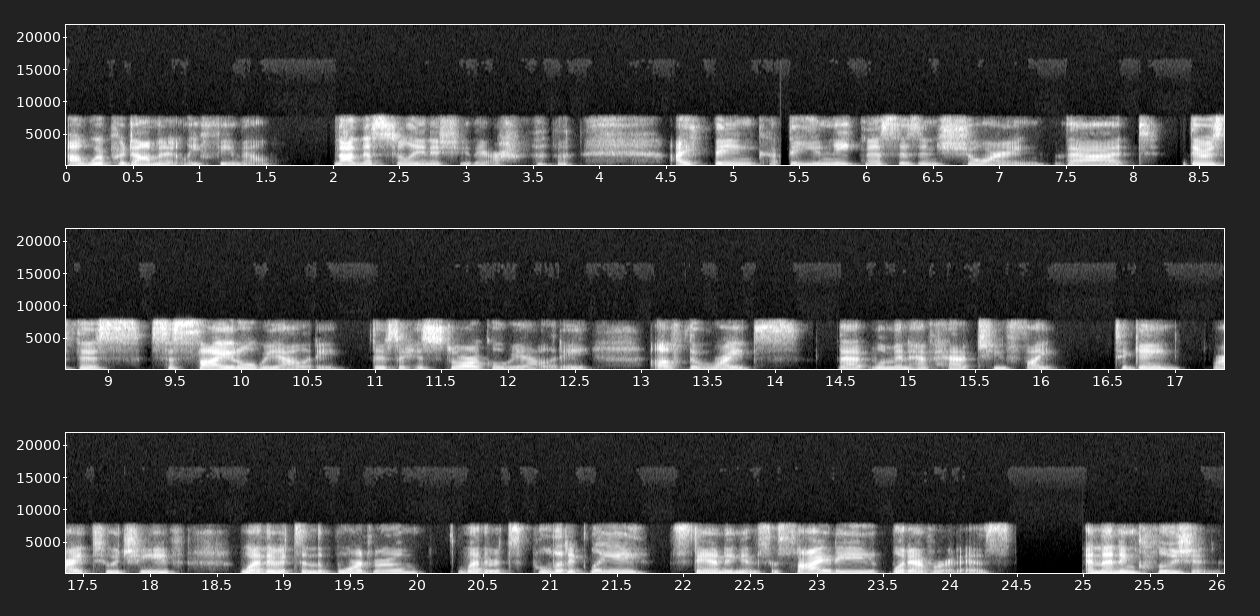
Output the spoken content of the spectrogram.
uh, we're predominantly female. Not necessarily an issue there. I think the uniqueness is ensuring that there's this societal reality, there's a historical reality of the rights that women have had to fight to gain, right, to achieve, whether it's in the boardroom, whether it's politically, standing in society, whatever it is. And then inclusion,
